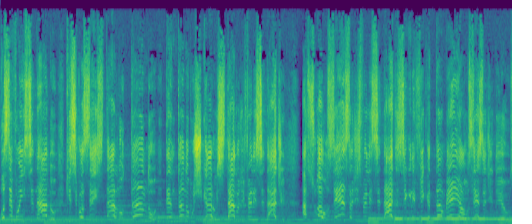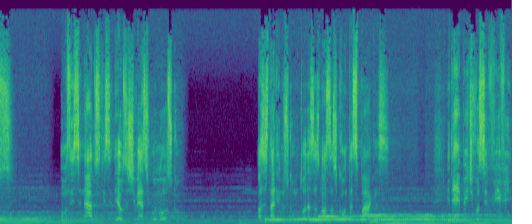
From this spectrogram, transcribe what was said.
Você foi ensinado que se você está lutando, tentando buscar o estado de felicidade, a sua ausência de felicidade significa também a ausência de Deus. Fomos ensinados que se Deus estivesse conosco, nós estaríamos com todas as nossas contas pagas. E de repente você vive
